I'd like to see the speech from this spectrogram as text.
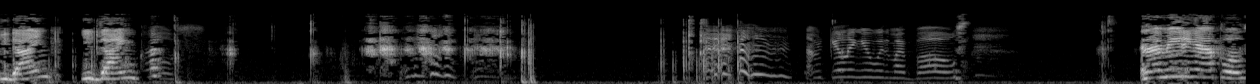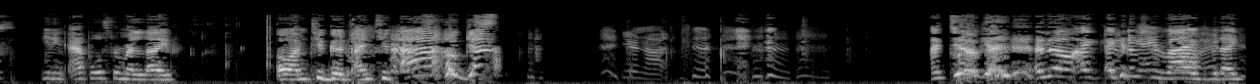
You dying? You dying? I'm killing you with my bow. And I'm eating apples. Eating apples for my life. Oh, I'm too good. I'm too. Oh God! You're not. I'm too good. I know. I I could have survived, though, but I.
